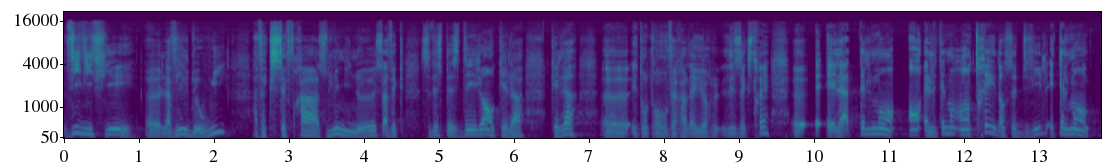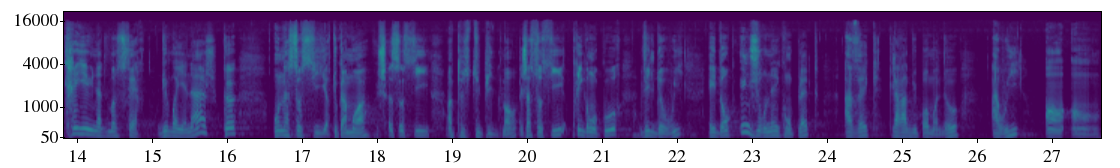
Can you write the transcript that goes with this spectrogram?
vivifier euh, la ville de Oui avec ses phrases lumineuses, avec cette espèce d'élan qu'elle a, qu'elle a euh, et dont on verra d'ailleurs les extraits. Euh, elle, a tellement elle est tellement entrée dans cette ville et tellement créé une atmosphère du Moyen Âge que on associe, en tout cas moi, j'associe un peu stupidement, j'associe prix Goncourt, ville de Oui, et donc une journée complète avec Clara Dupont-Mono à Oui en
